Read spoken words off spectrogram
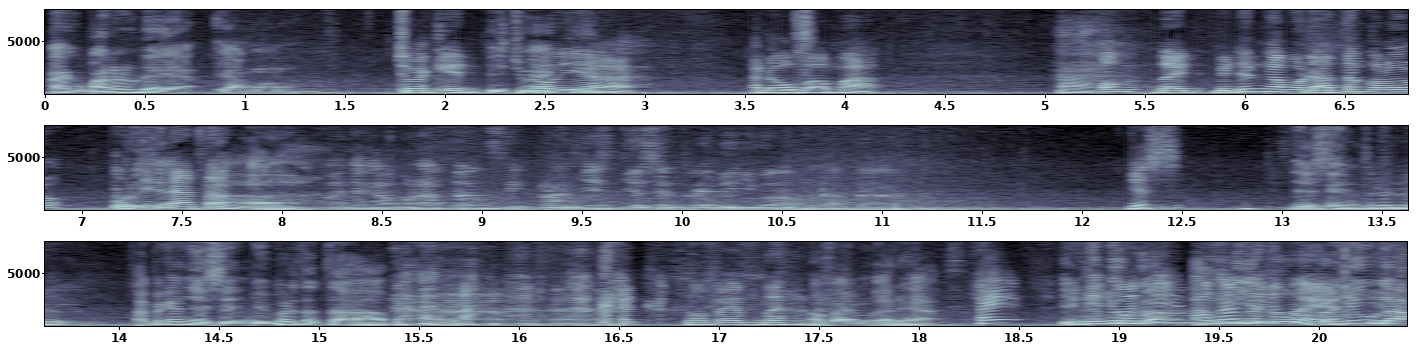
eh kemarin udah ya yang Cuekin. Dicuekin. Oh iya. Ada Obama. ah, Oh Bi- Biden nggak mau datang kalau Putin Rusia- datang. Banyak nggak mau datang si Prancis Justin Trudeau juga nggak mau datang. Just Justin Trudeau. Tapi kan Justin Bieber tetap kan November. November ya. Eh, Ini G20 juga, November iya, juga November ya? juga.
